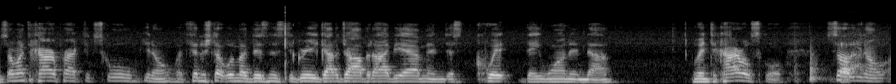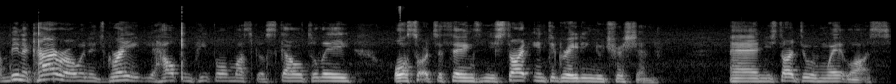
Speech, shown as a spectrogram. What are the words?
So I went to chiropractic school. You know, I finished up with my business degree, got a job at IBM, and just quit day one and uh, went to chiro school. So you know, I'm being a chiro, and it's great. You're helping people musculoskeletally, all sorts of things, and you start integrating nutrition, and you start doing weight loss,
